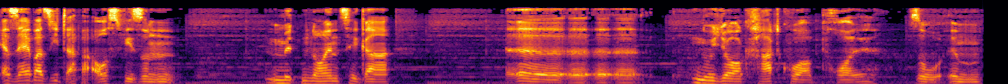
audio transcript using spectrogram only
Er selber sieht aber aus wie so ein mit 90er äh, äh, äh, New York Hardcore Proll so im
